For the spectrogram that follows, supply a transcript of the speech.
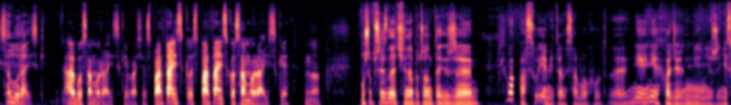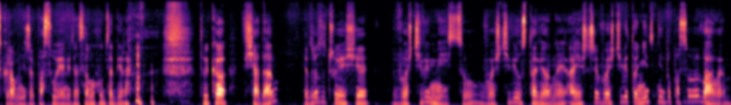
Samurajskie. Albo samurajskie właśnie, spartańsko, spartańsko-samurajskie. No. Muszę przyznać się na początek, że chyba pasuje mi ten samochód. E, Nie, nie chodzi, nie, nie, że nieskromnie, że pasuje mi ten samochód, zabieram. Tylko wsiadam i od razu czuję się w właściwym miejscu, właściwie ustawiony, a jeszcze właściwie to nic nie dopasowywałem.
